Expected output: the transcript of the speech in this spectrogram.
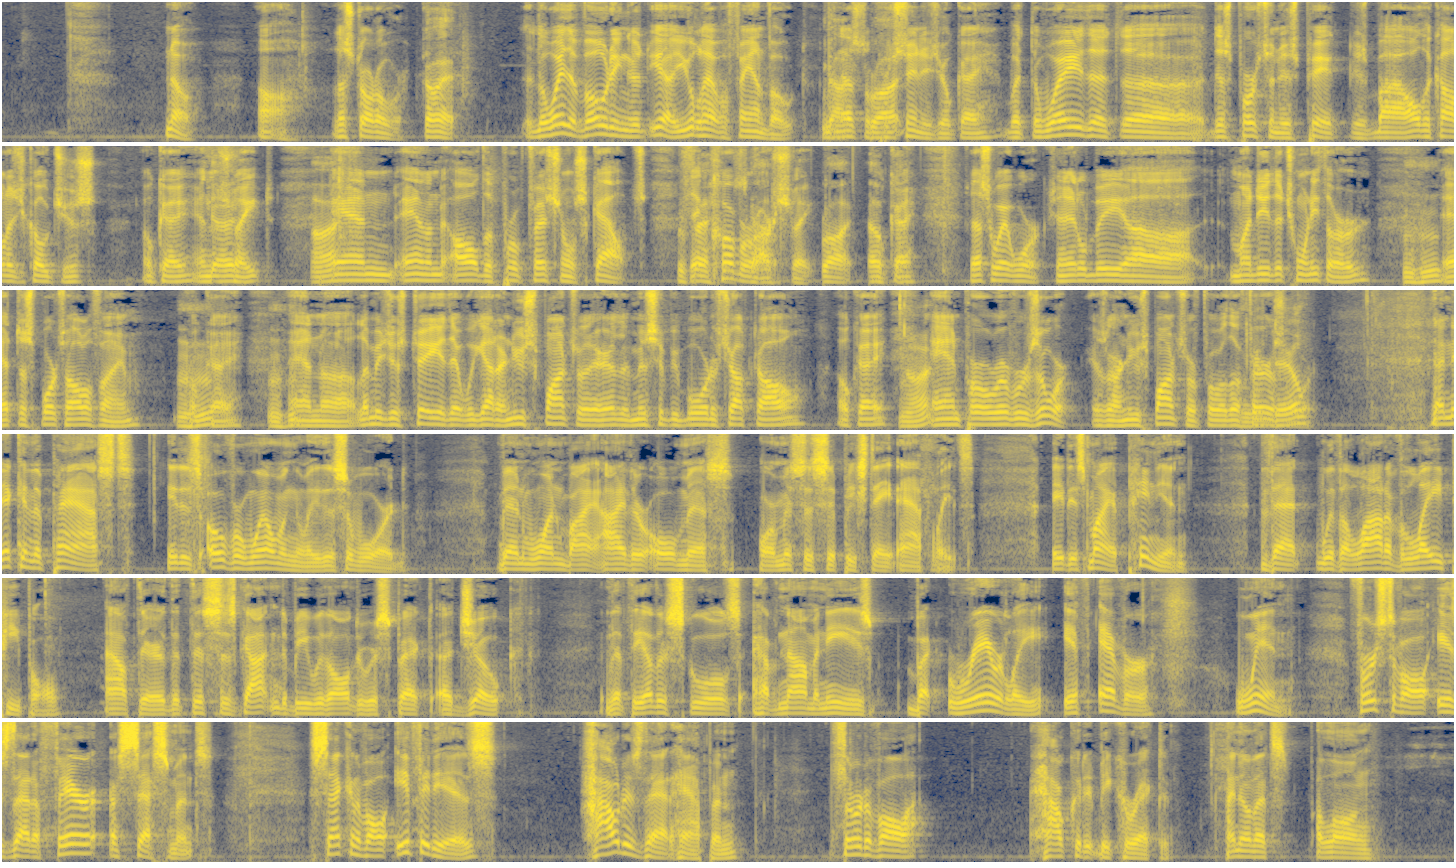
No. Uh. Let's start over. Go ahead. the way the voting is, yeah, you'll have a fan vote. And Right, that's the right. percentage, okay? But the way that uh, this person is picked is by all the college coaches, okay, in the state, All right. and and all the professional scouts Professional that cover our state. Right, okay. Okay. That's the way it works, and it'll be uh, Monday the twenty Mm-hmm. at the Sports Hall of Fame. Okay, and uh, let me just tell you that we got a new sponsor there, the Mississippi Band of Choctaw. Okay, All right. and Pearl River Resort is our new sponsor for the Ferriss deal. Award. Now, Nick, in the past, it has overwhelmingly this award been won by either Ole Miss or Mississippi State athletes. It is my opinion that with a lot of lay people out there, that this has gotten to be, with all due respect, a joke. That the other schools have nominees, but rarely, if ever, win. First of all, is that a fair assessment? Second of all, if it is, how does that happen? Third of all, how could it be corrected? I know that's a long.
